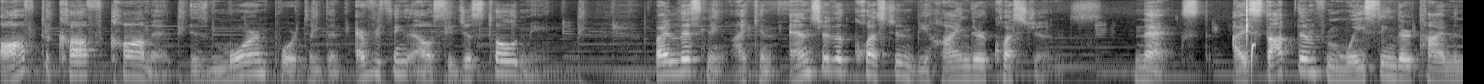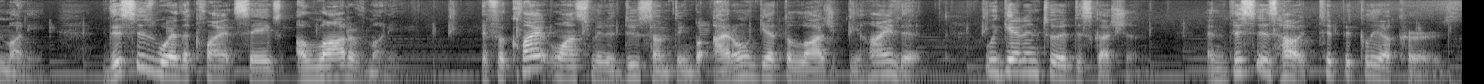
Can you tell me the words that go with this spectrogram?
off-the-cuff comment is more important than everything else they just told me. By listening, I can answer the question behind their questions. Next, I stop them from wasting their time and money. This is where the client saves a lot of money. If a client wants me to do something but I don't get the logic behind it, we get into a discussion. And this is how it typically occurs.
